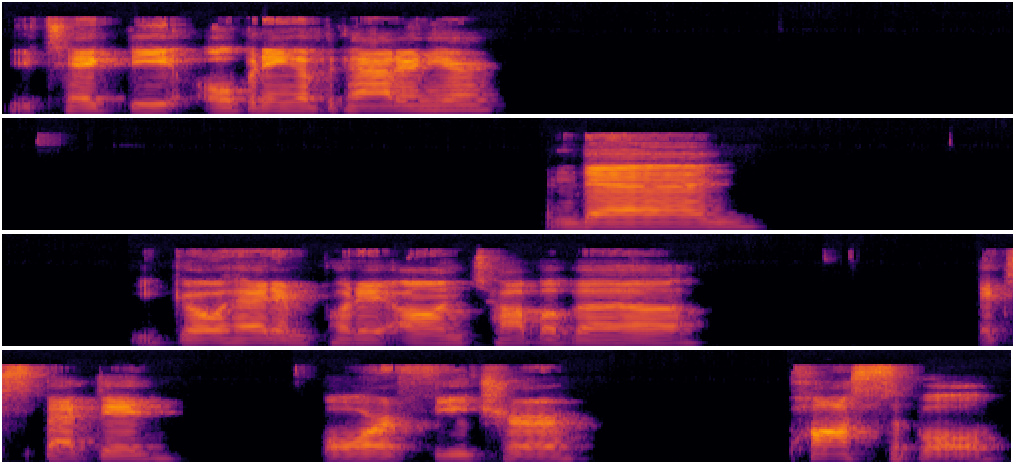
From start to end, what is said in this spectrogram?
you take the opening of the pattern here, and then you go ahead and put it on top of a expected or future possible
